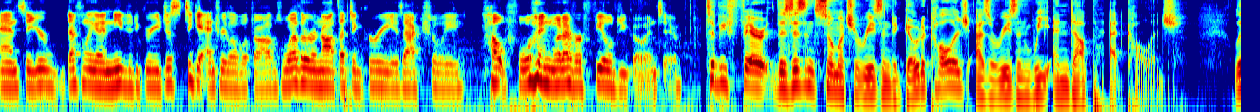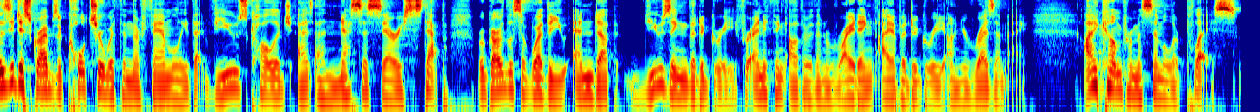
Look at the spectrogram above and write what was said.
And so you're definitely to need a degree just to get entry level jobs, whether or not that degree is actually helpful in whatever field you go into. To be fair, this isn't so much a reason to go to college as a reason we end up at college. Lizzie describes a culture within their family that views college as a necessary step, regardless of whether you end up using the degree for anything other than writing, I have a degree on your resume. I come from a similar place.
